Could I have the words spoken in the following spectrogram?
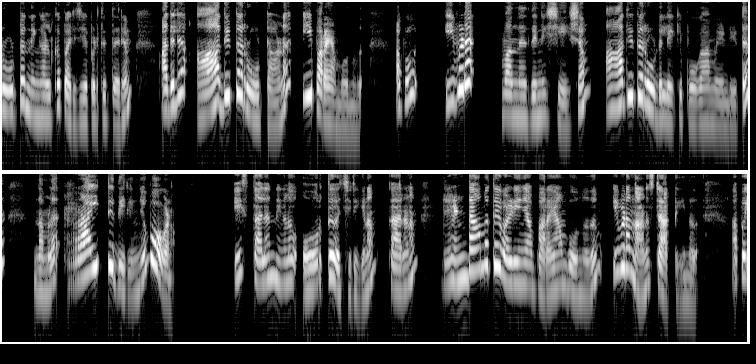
റൂട്ട് നിങ്ങൾക്ക് പരിചയപ്പെടുത്തി തരും. അതിൽ ആദ്യത്തെ റൂട്ടാണ് ഈ പറയാൻ പോകുന്നത്. അപ്പോൾ ഇവിടെ വന്നതിന് ശേഷം ആദ്യത്തെ റൂട്ടിലേക്ക് പോകാൻ വേണ്ടിയിട്ട് നമ്മൾ റൈറ്റ് തിരിഞ്ഞു പോകണം. ഈ സ്ഥലം നിങ്ങൾ ഓർത്ത് വെച്ചിരിക്കണം. കാരണം രണ്ടാമത്തെ വഴി ഞാൻ പറയാൻ പോകുന്നതും ഇവിടെ നിന്നാണ് സ്റ്റാർട്ട് ചെയ്യുന്നത്. അപ്പോൾ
